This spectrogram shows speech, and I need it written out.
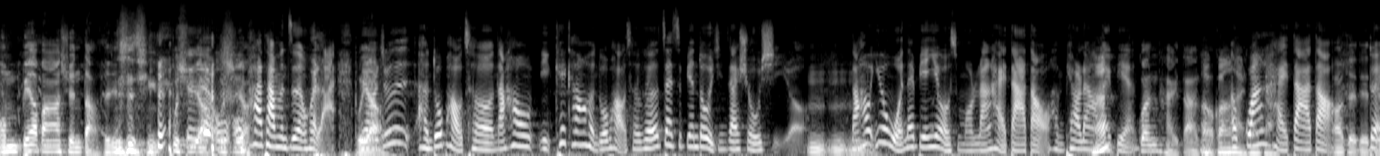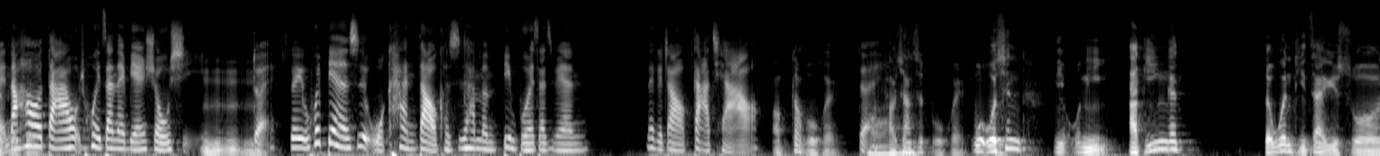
我们不要帮他宣导这件事情，不需要，不需要。我怕他们真的会来，不要。就是很多跑车，然后你可以看到很多跑车，可是在这边都已经在休息了。嗯嗯。然后因为我那边又有什么蓝海大道，很漂亮那边。观海大道。呃，观海大道。哦，对对对。然后大家会在那边休息。嗯嗯嗯。对，所以会变成是我看到，可是他们并不会在这边，那个叫尬掐哦。哦，倒不会。对，好像是不会。我我先，你你阿迪应该。的问题在于说，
